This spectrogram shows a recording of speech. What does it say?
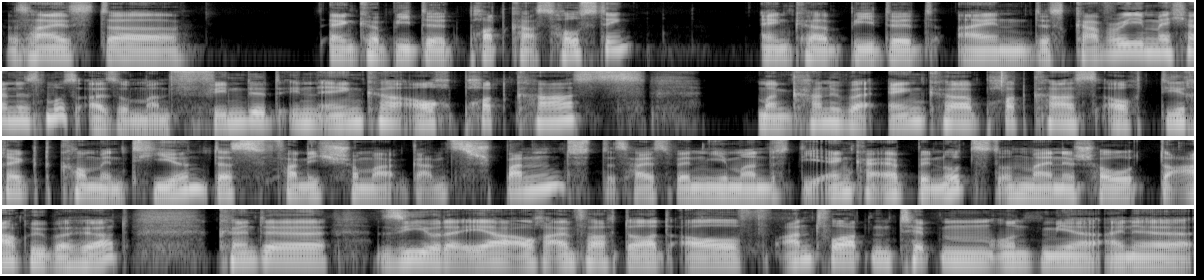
Das heißt, äh, Anchor bietet Podcast-Hosting, Anchor bietet einen Discovery-Mechanismus, also man findet in Anchor auch Podcasts. Man kann über Anchor Podcasts auch direkt kommentieren. Das fand ich schon mal ganz spannend. Das heißt, wenn jemand die Anchor-App benutzt und meine Show darüber hört, könnte sie oder er auch einfach dort auf Antworten tippen und mir eine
